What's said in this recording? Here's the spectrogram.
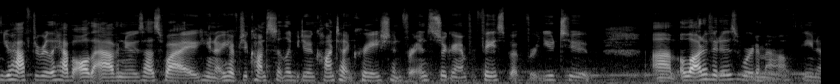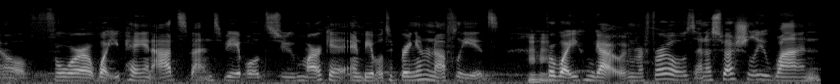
you have to really have all the avenues. That's why you know you have to constantly be doing content creation for Instagram, for Facebook, for YouTube. Um, a lot of it is word of mouth. You know, for what you pay in ad spend to be able to market and be able to bring in enough leads for what you can get in referrals, and especially when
